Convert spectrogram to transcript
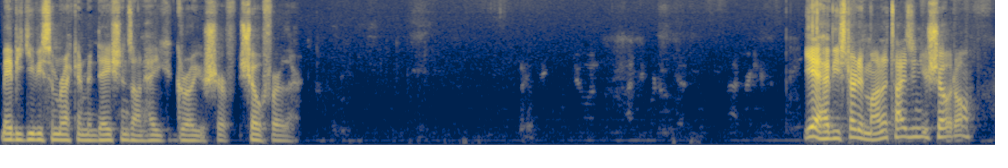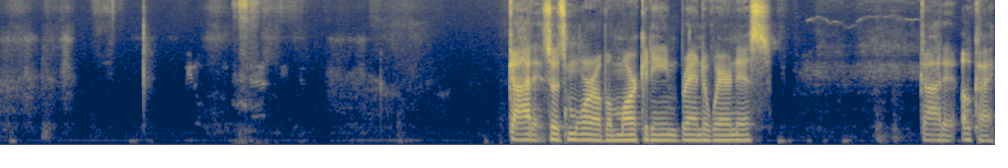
maybe give you some recommendations on how you could grow your show further. Yeah. Have you started monetizing your show at all? Got it. So it's more of a marketing brand awareness. Got it. Okay.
